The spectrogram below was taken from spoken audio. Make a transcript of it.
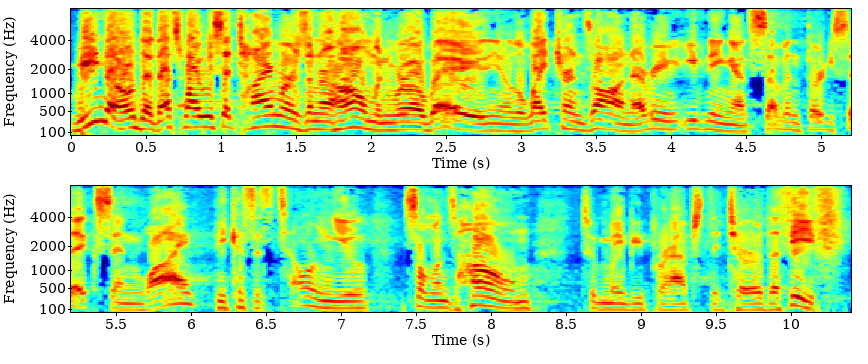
We know that that's why we set timers in our home when we're away. You know, the light turns on every evening at 7:36 and why? Because it's telling you someone's home to maybe perhaps deter the thief.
